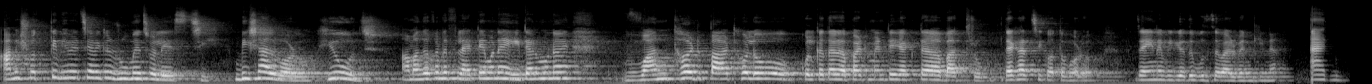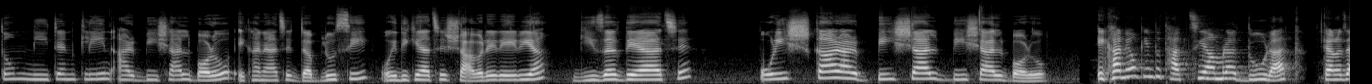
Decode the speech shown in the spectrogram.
আমি সত্যি ভেবেছি আমি একটা রুমে চলে এসেছি। বিশাল বড় হিউজ আমাদের ওখানে ফ্ল্যাটে মানে এটার মনে হয় ওয়ান থার্ড পার্ট হলো কলকাতার অ্যাপার্টমেন্টে একটা বাথরুম দেখাচ্ছি কত বড়। জানি না ভিডিওতে বুঝতে পারবেন কিনা। একদম নিট অ্যান্ড ক্লিন আর বিশাল বড়। এখানে আছে ডাব্লিউসি ওইদিকে আছে শাওয়ারের এরিয়া গিজার দেয়া আছে। পরিষ্কার আর বিশাল বিশাল বড়। এখানেও কিন্তু থাকছি আমরা দু রাত। কেন যে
